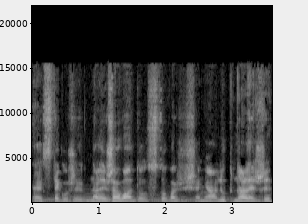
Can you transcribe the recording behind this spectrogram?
e, z tego, że należała do stowarzyszenia lub należy,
